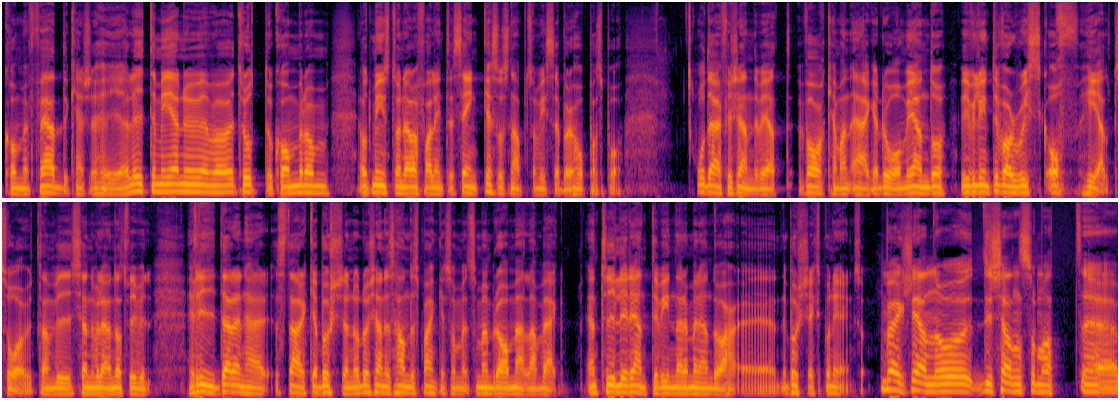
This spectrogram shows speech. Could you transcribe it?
kommer Fed kanske höja lite mer nu än vad vi trott? Då kommer de åtminstone i alla fall inte sänka så snabbt som vissa börjar hoppas på. Och därför kände vi att vad kan man äga då? Om vi ändå, vi vill inte vara risk-off helt så, utan vi kände väl ändå att vi vill rida den här starka börsen och då kändes Handelsbanken som, som en bra mellanväg. En tydlig räntevinnare men ändå eh, börsexponering. Så. Verkligen, och det känns som att eh,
